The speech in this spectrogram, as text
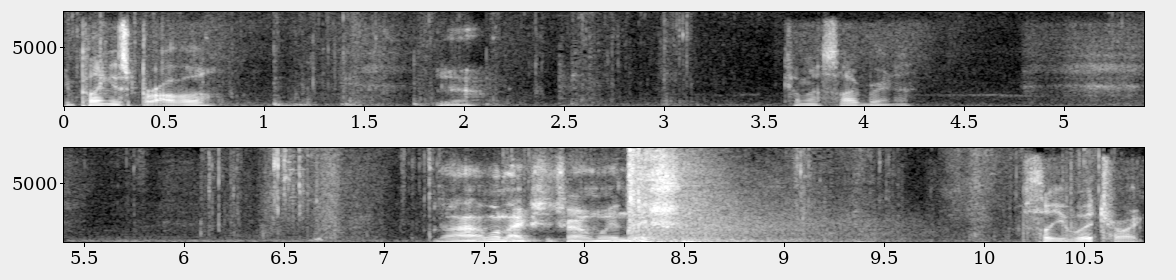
You playing as Brava? Yeah. Come outside, Brennan. No, I want to actually try and win this. I thought you would try.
